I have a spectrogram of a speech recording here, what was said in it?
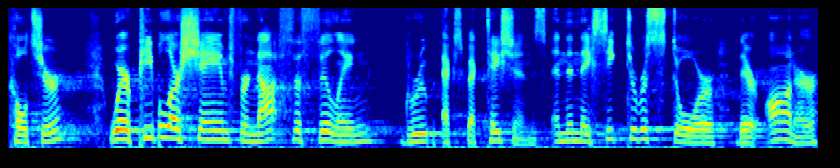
culture where people are shamed for not fulfilling group expectations, and then they seek to restore their honor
